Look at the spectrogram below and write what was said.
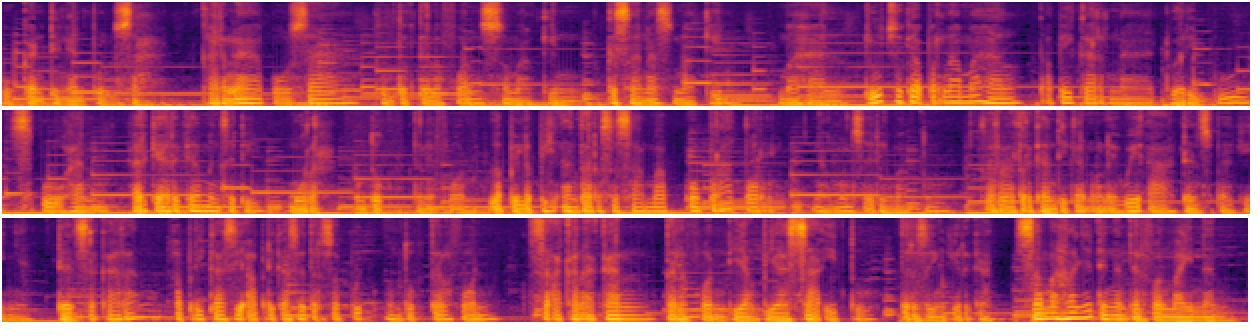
bukan dengan pulsa karena pulsa untuk telepon semakin ke sana semakin mahal. Dulu juga pernah mahal, tapi karena 2010-an harga-harga menjadi murah untuk telepon. Lebih-lebih antara sesama operator, namun seiring waktu karena tergantikan oleh WA dan sebagainya. Dan sekarang aplikasi-aplikasi tersebut untuk telepon seakan-akan telepon yang biasa itu tersingkirkan. Sama halnya dengan telepon mainan.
